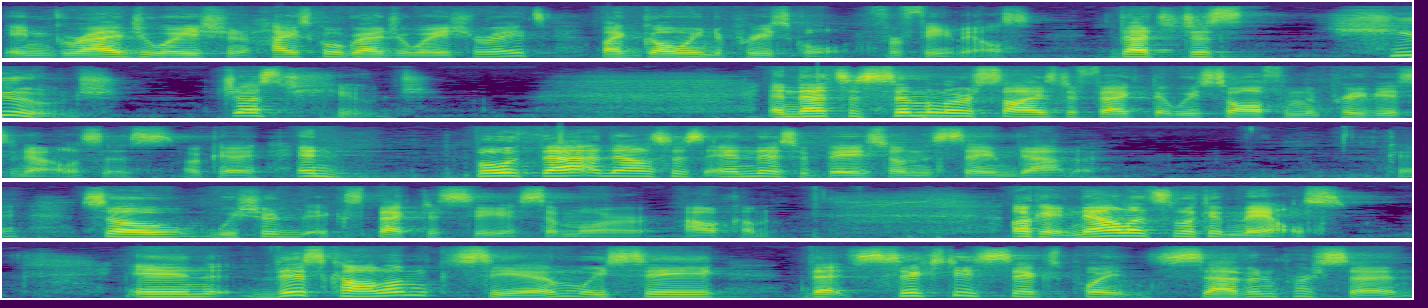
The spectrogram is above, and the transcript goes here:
in graduation, high school graduation rates by going to preschool for females. That's just huge, just huge. And that's a similar sized effect that we saw from the previous analysis, okay? And both that analysis and this are based on the same data. Okay? So we should expect to see a similar outcome. Okay, now let's look at males. In this column, CM, we see that 66.7%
